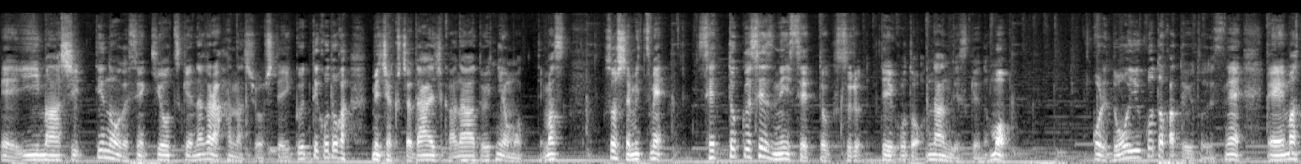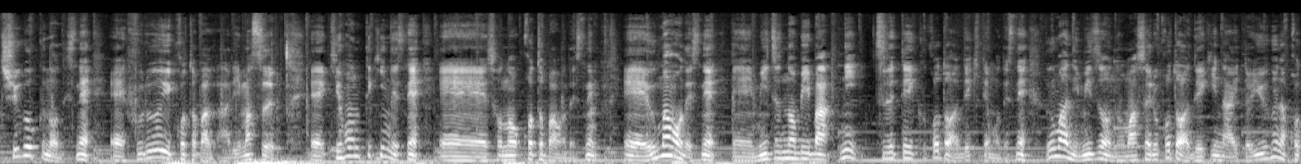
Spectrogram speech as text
えー、言い回しっていうのをですね、気をつけながら話をしていくってことがめちゃくちゃ大事かなというふうに思ってます。そして3つ目、説得せずに説得するっていうことなんですけれども、これどういうことかというとですね、えー、まあ中国のですね、えー、古い言葉があります。えー、基本的にですね、えその言葉はですね、え馬をですね、え水飲み場に連れて行くことはできてもですね、馬に水を飲ませることはできないというふうな言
